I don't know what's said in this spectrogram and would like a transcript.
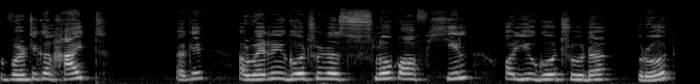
vertical height okay or whether you go through the slope of hill or you go through the road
